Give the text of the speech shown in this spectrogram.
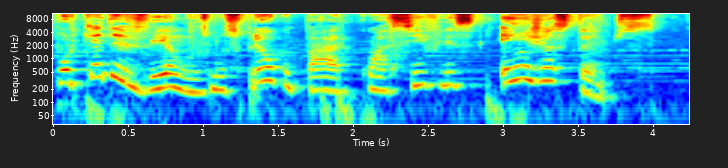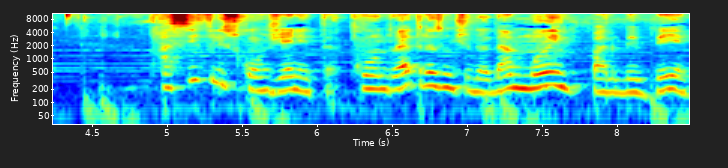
Por que devemos nos preocupar com a sífilis em gestantes? A sífilis congênita, quando é transmitida da mãe para o bebê,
